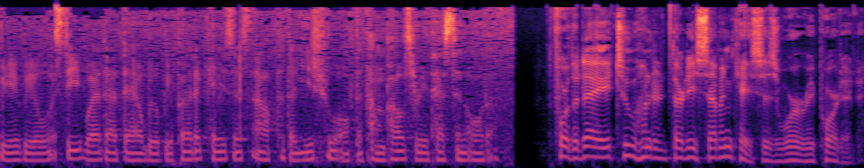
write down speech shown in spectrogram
we will see whether there will be further cases after the issue of the compulsory testing order. For the day, 237 cases were reported.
